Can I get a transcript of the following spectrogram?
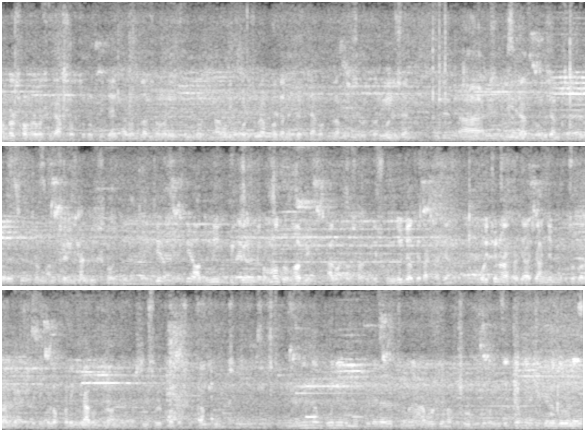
আমরা শহরবাসীকে আশ্বস্ত করতে চাই, আগরতলা শহরে সুন্দর নাগরিক পরিষেবা প্রদানের ক্ষেত্রে আগরতলা মিউনিসিপাল কর্পোরেশন অভিযান চেষ্টা করেছে এবং মানুষের সার্বিক সহযোগিতা। চাইছে আধুনিক বিজ্ঞানসম্মতভাবে আগরতলা শহরকে সৌন্দর্য যাতে রাখা যায় পরিচ্ছন্ন রাখা যায় যানজটমুক্ত করা যায় সেদিকে লক্ষ্য রেখে আগরতলা মিউনিসিপাল কর্পোরেশন কাজ করছে বিভিন্ন গলির মুখে দেখা যাচ্ছে মানে আবর্জনা স্তূপ এদের জন্য বিভিন্ন ধরনের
